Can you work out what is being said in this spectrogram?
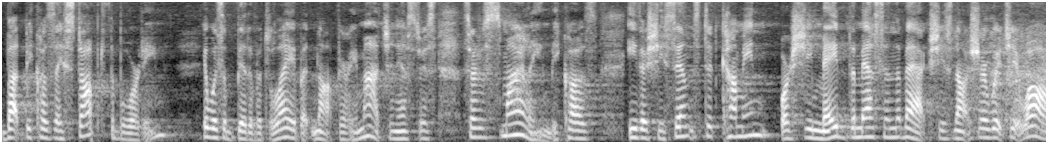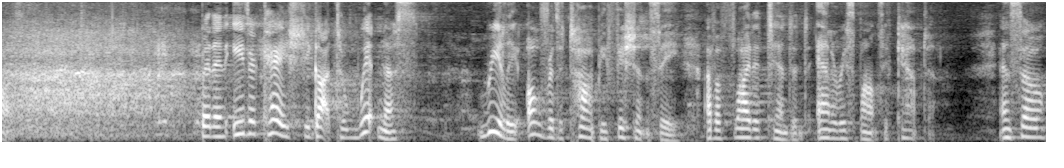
but because they stopped the boarding it was a bit of a delay but not very much. And Esther's sort of smiling because either she sensed it coming or she made the mess in the back. She's not sure which it was. But in either case she got to witness really over-the-top efficiency of a flight attendant and a responsive captain. And so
